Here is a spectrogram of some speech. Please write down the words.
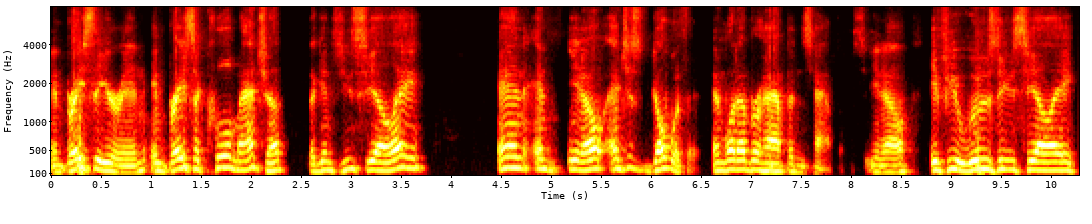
Embrace that you're in. Embrace a cool matchup against UCLA, and and you know, and just go with it. And whatever happens, happens. You know, if you lose to UCLA,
